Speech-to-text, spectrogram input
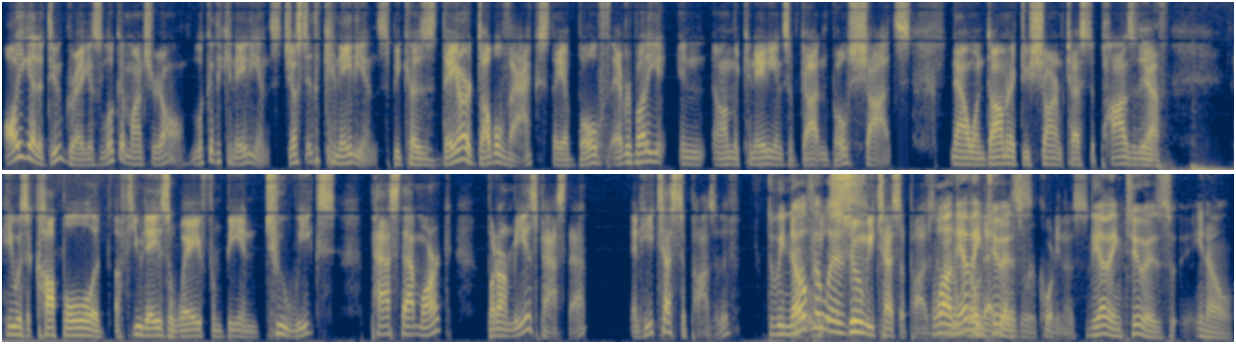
all you got to do, Greg, is look at Montreal. Look at the Canadiens, Just at the Canadiens, because they are double vax. They have both. Everybody in on the Canadiens have gotten both shots. Now, when Dominique Ducharme tested positive, Yeah. he was a couple, a, a few days away from being two weeks past that mark. But Armia's past that, and he tested positive. Do we know Or if it we was assume he tested positive. Well, and the other thing, too, is- we're recording this. the other thing too is you know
